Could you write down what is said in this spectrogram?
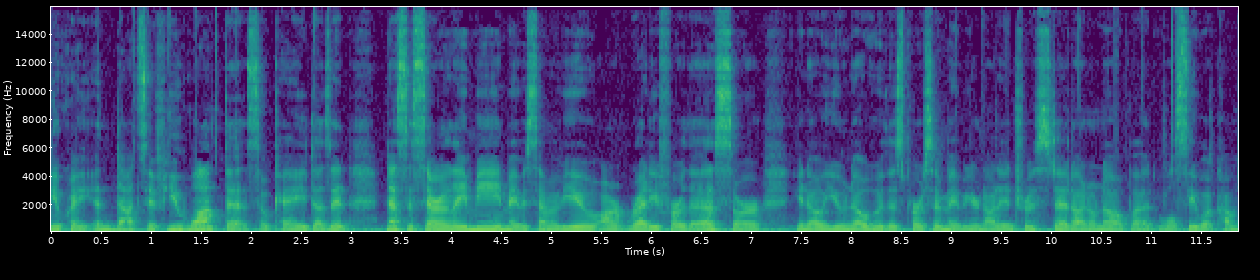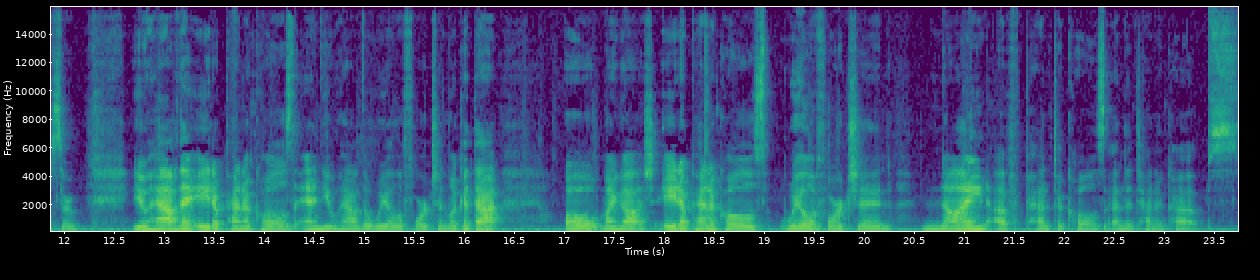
Okay, and that's if you want this, okay? Doesn't necessarily mean maybe some of you aren't ready for this or you know, you know who this person, maybe you're not interested, I don't know, but we'll see what comes through. You have the 8 of pentacles and you have the wheel of fortune. Look at that. Oh my gosh, 8 of pentacles, wheel of fortune, 9 of pentacles and the 10 of cups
